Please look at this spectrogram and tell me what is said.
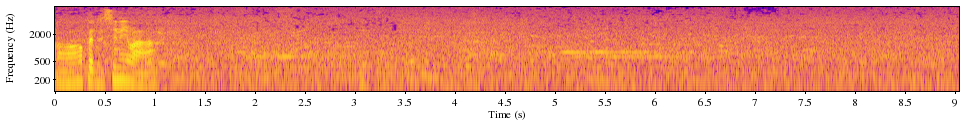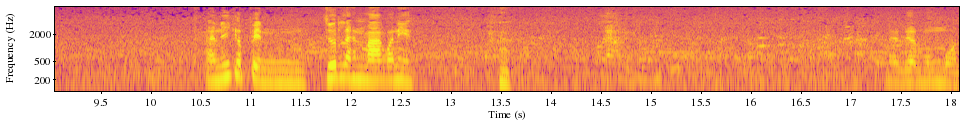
อ๋อ เป็นที่นี่หวะ อันนี้ก็เป็นจุดแลนด์มาร์กวะนี่ในเรือนมงมน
